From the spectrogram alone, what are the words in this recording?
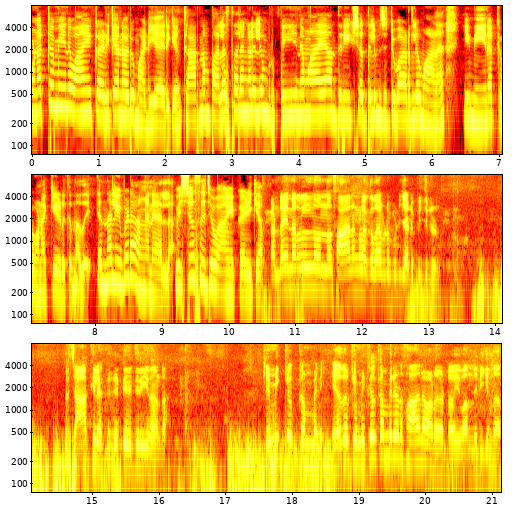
ഉണക്ക മീൻ വാങ്ങി കഴിക്കാൻ ഒരു മടിയായിരിക്കും. കാരണം പല സ്ഥലങ്ങളിലും വൃത്തിഹീനമായ അന്തരീക്ഷത്തിലും ചുറ്റുപാടിലുമാണ് ഈ മീനൊക്കെ ഉണക്കി എടുക്കുന്നത് എന്നാൽ ഇവിടെ അങ്ങനെയല്ല. വിശ്വസിച്ച് വാങ്ങി കഴിക്കാം. കണ്ടെയ്നറിൽ നിന്ന് വന്ന സാധനങ്ങളൊക്കെ ഇവിടെ പിടിച്ച് അടുപ്പിച്ചിട്ടുണ്ട്. ഒരു ചാക്കിലൊക്കെ കെട്ടി വെച്ചിരിക്കുന്നുണ്ട്. Chemical company. ഏതോ കെമിക്കൽ കമ്പനിയുടെ സാധനമാണ് കേട്ടോ ഈ വന്നിരിക്കുന്നത്.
